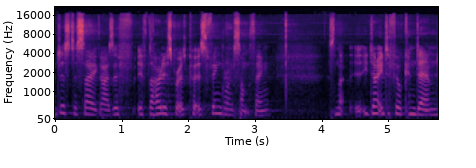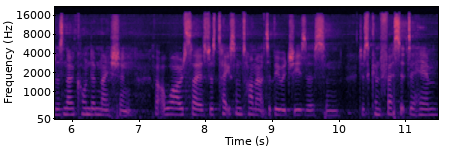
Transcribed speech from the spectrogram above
And just to say, guys, if, if the Holy Spirit has put his finger on something, no, you don't need to feel condemned. There's no condemnation. But what I would say is just take some time out to be with Jesus and just confess it to him,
